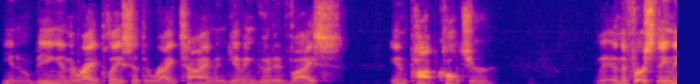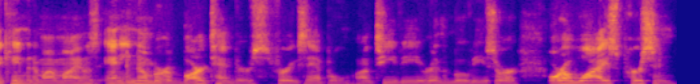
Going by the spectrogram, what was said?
you know, being in the right place at the right time and giving good advice in pop culture. And the first thing that came into my mind was any number of bartenders, for example, on TV or in the movies, or or a wise person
